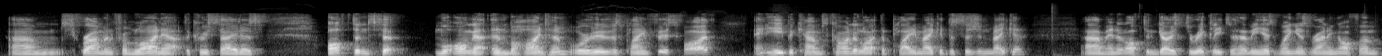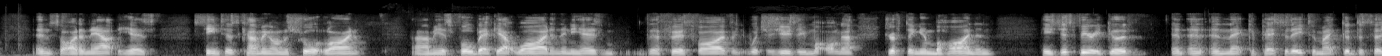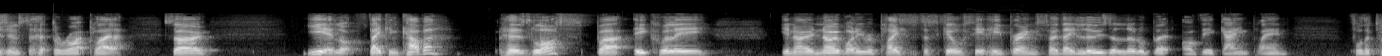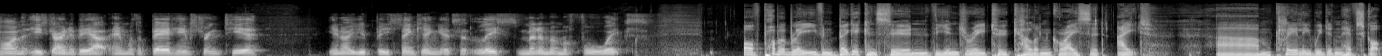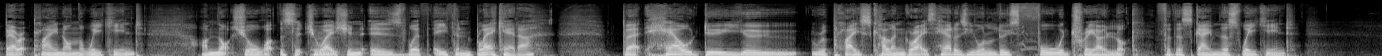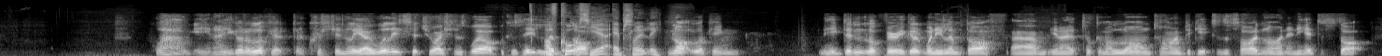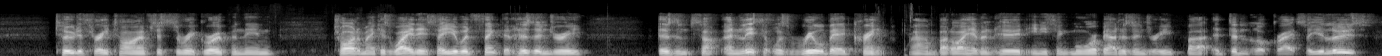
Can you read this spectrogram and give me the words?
um, scrum and from line out, the Crusaders often sit Mo'unga in behind him or whoever's playing first five, and he becomes kind of like the playmaker, decision maker. Um, and it often goes directly to him. He has wingers running off him inside and out. He has centres coming on the short line. Um, he has fullback out wide, and then he has the first five, which is usually Mo'unga drifting in behind. And he's just very good in, in, in, that capacity to make good decisions to hit the right player. So, yeah, look, they can cover his loss, but equally, you know, nobody replaces the skill set he brings. So they lose a little bit of their game plan for the time that he's going to be out. And with a bad hamstring tear, you know, you'd be thinking it's at least minimum of four weeks. Of probably even bigger concern, the injury to Cullen Grace at eight. Um, clearly, we didn't have Scott Barrett playing on the weekend. I'm not sure what the situation mm. is with Ethan Blackadder, but how do you replace Cullen Grace? How does your loose forward trio look for this game this weekend? Wow, you know, you've got to look at the Christian Lio-Willie's situation as well because he limped of course, off, yeah, absolutely, not looking. He didn't look very good when he limped off. Um, you know, it took him a long time to get to the sideline, and he had to stop two to three times just to regroup and then try to make his way there. So you would think that his injury isn't some, unless it was real bad cramp. Um, but I haven't heard anything more about his injury. But it didn't look great. So you lose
